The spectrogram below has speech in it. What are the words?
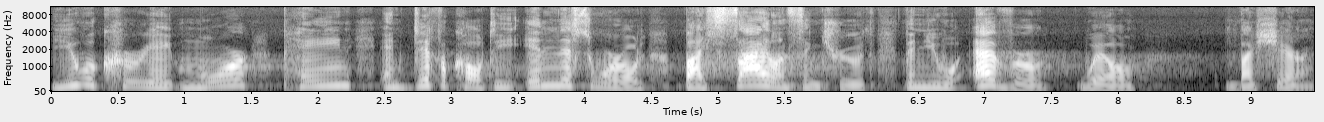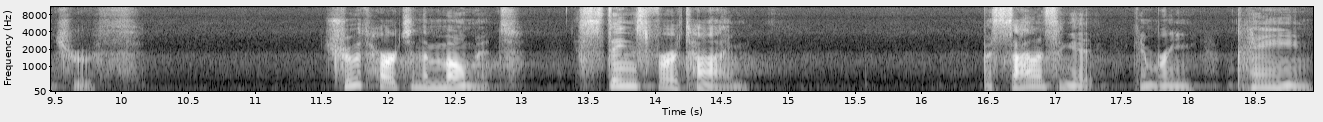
You will create more pain and difficulty in this world by silencing truth than you will ever will by sharing truth. Truth hurts in the moment, stings for a time, but silencing it can bring pain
